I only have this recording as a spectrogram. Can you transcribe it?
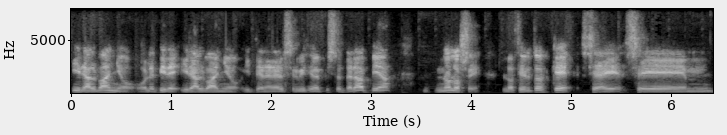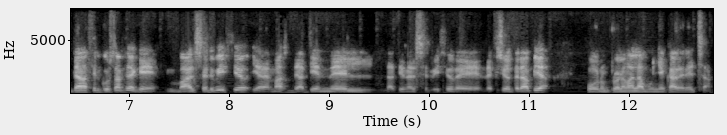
ir al baño o le pide ir al baño y tener el servicio de fisioterapia, no lo sé. Lo cierto es que se, da la circunstancia que va al servicio y además le atiende el, atiende el servicio de fisioterapia por un problema en la muñeca derecha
